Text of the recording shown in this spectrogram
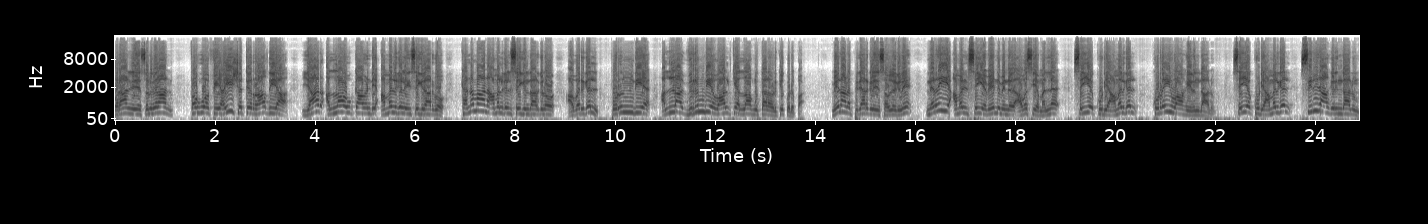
குரானிலே சொல்கிறான் யார் அல்லாஹுக்கா வேண்டி அமல்களை செய்கிறார்களோ கனமான அமல்கள் செய்கின்றார்களோ அவர்கள் பொருந்திய அல்லாஹ் விரும்பிய வாழ்க்கை அல்லாஹ் தாலா அவருக்கு கொடுப்பார். மேலான பெரியார்களே சகோதரர்களே நிறைய அமல் செய்ய வேண்டும் என்ற அவசியம் அல்ல செய்யக்கூடிய அமல்கள் குறைவாக இருந்தாலும் செய்யக்கூடிய அமல்கள் சிறிதாக இருந்தாலும்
